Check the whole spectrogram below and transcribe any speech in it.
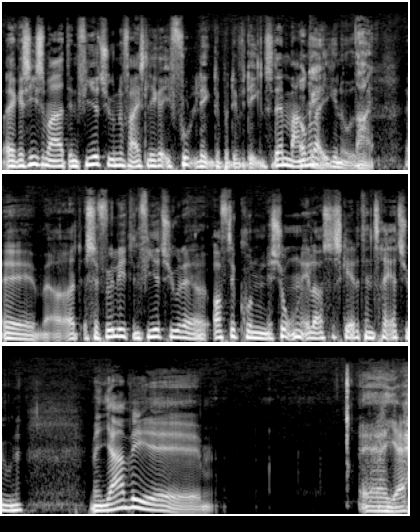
Og jeg kan sige så meget, at den 24. faktisk ligger i fuld længde på DVD'en, så den mangler Okay. ikke noget. Nej. Øh, og selvfølgelig, den 24. er ofte kulminationen, eller også så sker det den 23. Men jeg vil... Øh, øh, ja,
